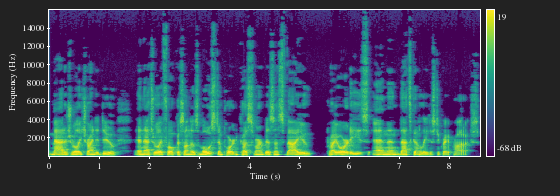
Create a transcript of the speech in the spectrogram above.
MAD is really trying to do. And that's really focus on those most important customer and business value priorities. And then that's going to lead us to great products.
